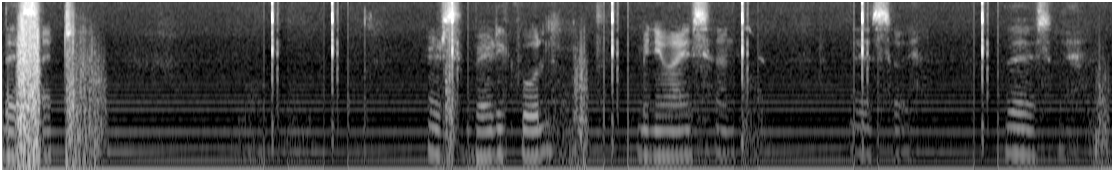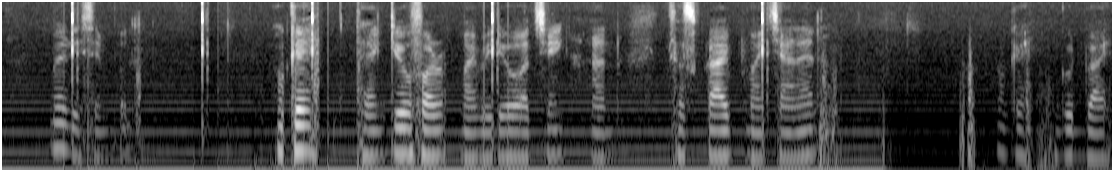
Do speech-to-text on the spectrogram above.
that's it it's very cool minimize and this way this way very simple okay thank you for my video watching and subscribe my channel. Okay goodbye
